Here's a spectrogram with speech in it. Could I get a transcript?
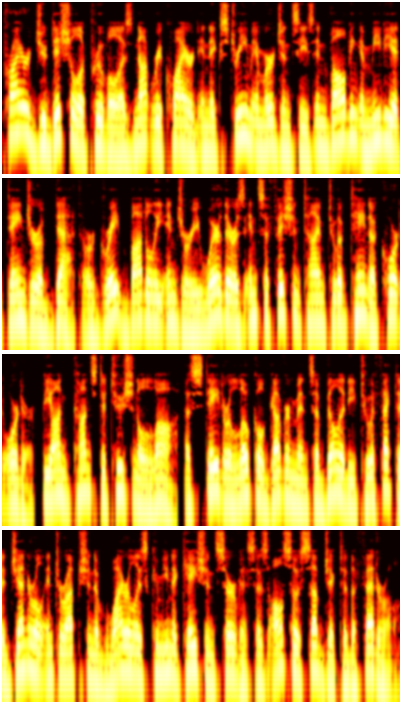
Prior judicial approval is not required in extreme emergencies involving immediate danger of death or great bodily injury where there is insufficient time to obtain a court order. Beyond constitutional law, a state or local government's ability to effect a general interruption of wireless communication service is also subject to the Federal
